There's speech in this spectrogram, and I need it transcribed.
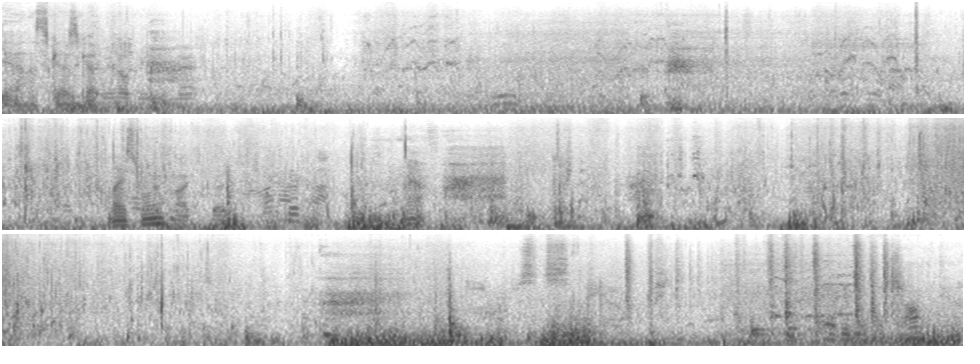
Yeah, this guy's got. May not be even that. Nice one. Nice fish. Yeah. Heavy like a chunk, dude.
